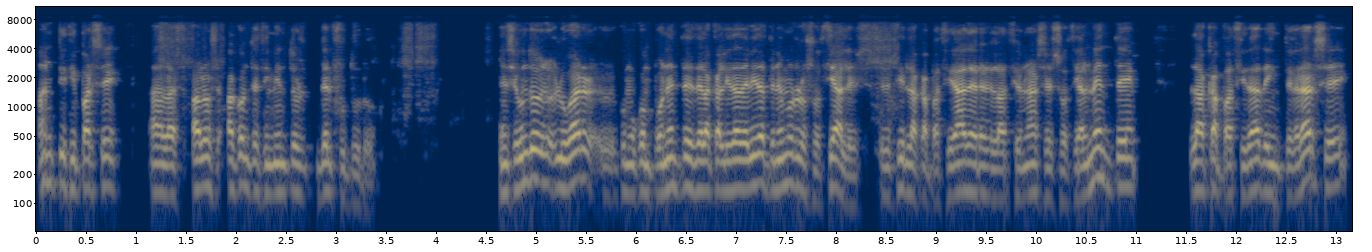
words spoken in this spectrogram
anticiparse a, a los acontecimientos del futuro. En segundo lugar, como componentes de la calidad de vida tenemos los sociales, es decir, la capacidad de relacionarse socialmente, la capacidad de integrarse,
